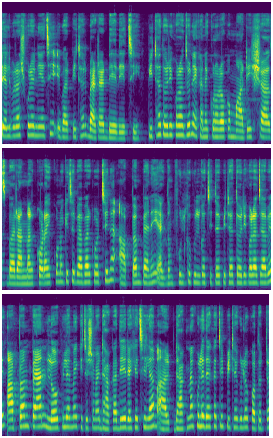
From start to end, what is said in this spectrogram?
তেল ব্রাশ করে নিয়েছি, এবার পিঠার ব্যাটার দিয়ে দিয়েছি। পিঠা তৈরি করার জন্য এখানে কোনো রকম মাটির সাজ বা রান্নার কড়াই কোনো কিছু ব্যবহার করছি না। আপ্পাম প্যানেই একদম ফুলকো ফুলকো চিতই পিঠা তৈরি করা যাবে। আপ্পাম প্যান লো ফ্লেমে কিছু সময় ঢাকা দিয়ে রেখেছিলাম, আর ঢাকনা খুলে দেখাচ্ছি পিঠাগুলো কতটা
